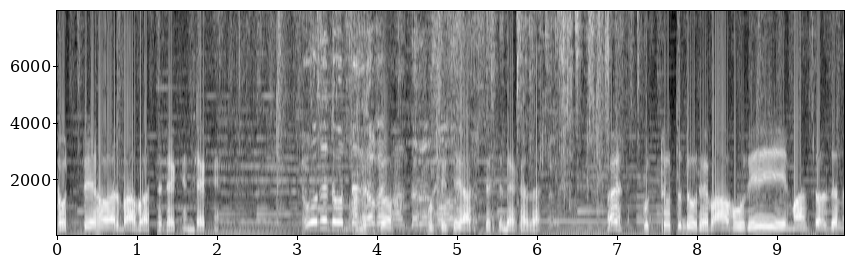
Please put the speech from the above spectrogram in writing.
সত্যি হওয়ার বাবা আছে। দেখেন দেখেন। মানুষ তো খুশিতে আসতেছে দেখা যায় কুত্তো তো দৌড়ে বাবু রে মাছ ধরার জন্য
